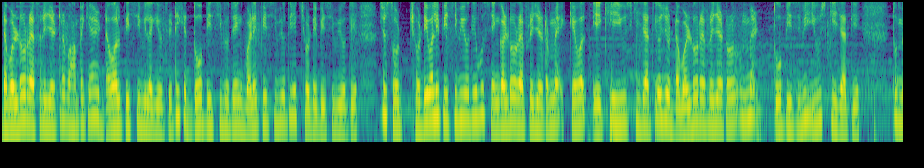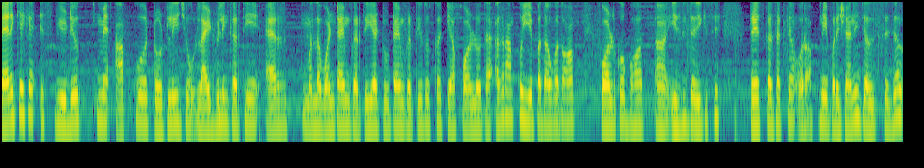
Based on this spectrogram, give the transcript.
double door refrigerator वहाँ पे क्या है डबल पीसीबी लगी होती है, ठीक है? दो पीसीबी होती है, एक बड़ी पीसीबी होती है, एक छोटी पीसीबी होती है। जो छोटी वाली पीसीबी होती है, वो सिंगल डोर रेफ्रिजरेटर में केवल एक ही यूज़ की जाती है, और जो डबल डोर रेफ्रिजरेटर है, उनमें दो पी यूज़ की जाती है। तो मैंने क्या क्या इस वीडियो में आपको टोटली जो लाइट बिलिंग करती है एर मतलब वन टाइम करती है या टू टाइम करती है तो उसका क्या फॉल्ट होता है? अगर आपको ये पता होगा तो आप फॉल्ट को बहुत ईजिली तरीके से ट्रेस कर सकते हैं और अपनी परेशानी जल्द से जल्द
